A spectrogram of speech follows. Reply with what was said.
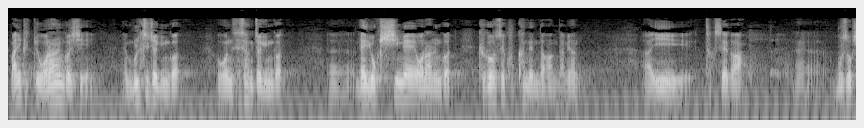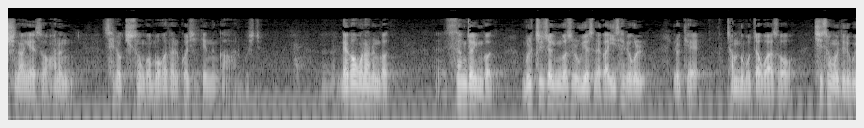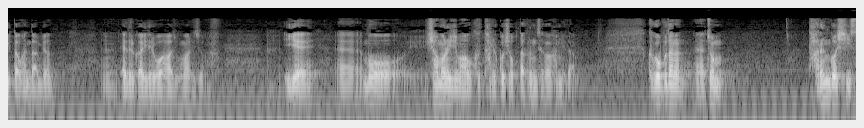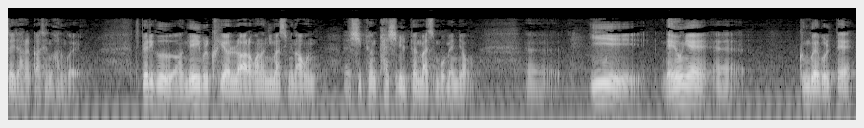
만약 그렇게 원하는 것이 물질적인 것 혹은 세상적인 것, 내 욕심에 원하는 것 그것에 국한된다고 한다면 아, 이 특세가 무속 신앙에서 하는 새벽 지성과 뭐가 다를 것이 있겠는가 하는 것이죠. 내가 원하는 것, 세상적인 것, 물질적인 것을 위해서 내가 이 새벽을 이렇게 잠도 못 자고 와서 치성을 드리고 있다고 한다면 애들까지 데려와 가지고 말이죠. 이게 뭐 샤머니즘하고 그 다를 것이 없다 그런 생각합니다. 그것보다는 좀 다른 것이 있어야지 않을까 생각하는 거예요. 특별히 그내 어, 입을 크게 열라라고 하는 이 말씀이 나온 시편 81편 말씀 보면요. 이 내용에 근거해 볼때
